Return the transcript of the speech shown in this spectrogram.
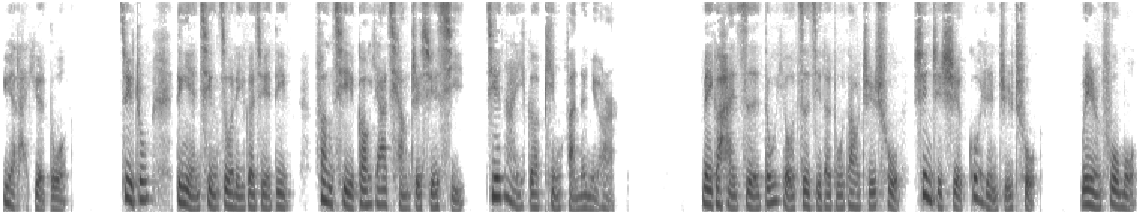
越来越多。最终，丁延庆做了一个决定：放弃高压强制学习，接纳一个平凡的女儿。每个孩子都有自己的独到之处，甚至是过人之处。为人父母。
